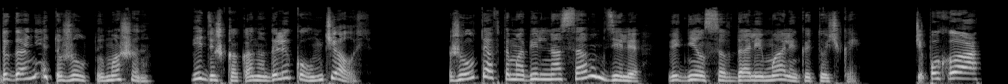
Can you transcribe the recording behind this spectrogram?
Догони эту желтую машину. Видишь, как она далеко умчалась?» Желтый автомобиль на самом деле виднелся вдали маленькой точкой. «Чепуха!»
